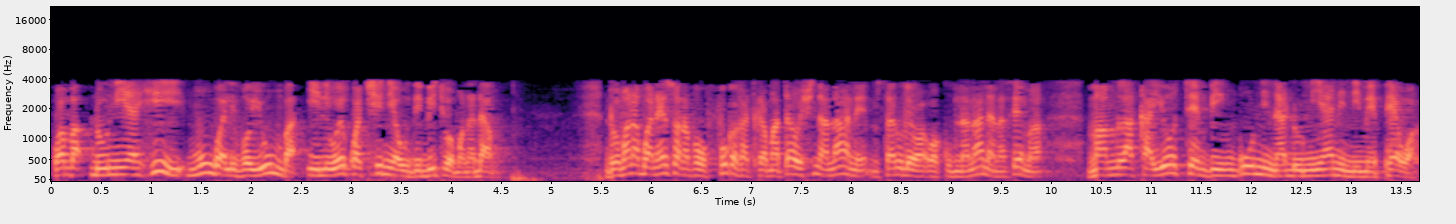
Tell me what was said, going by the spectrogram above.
Kwamba dunia hii mungu alivyoiumba iliwekwa chini ya udhibiti wa mwanadamu. Ndio maana bwana yesu anavyofuka katika matayo ishiri nane mstari ule wa, wa kumi na nane anasema mamlaka yote mbinguni na duniani nimepewa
